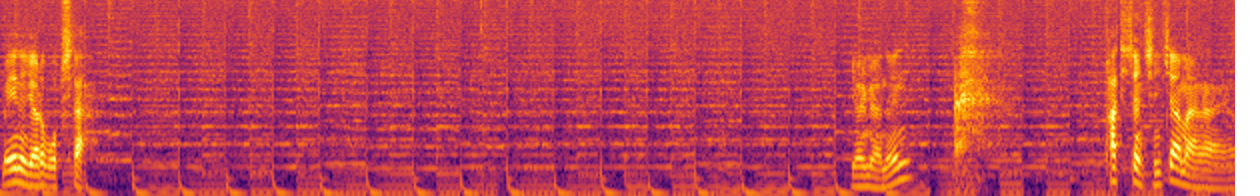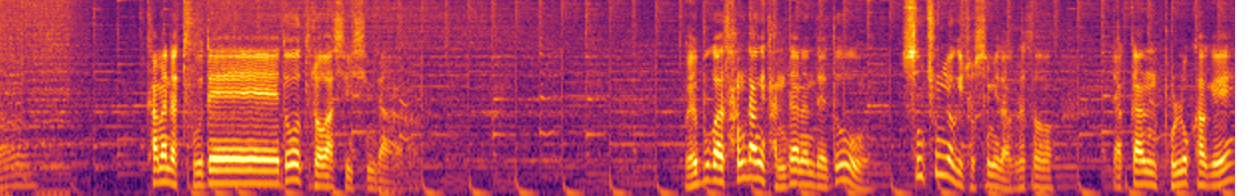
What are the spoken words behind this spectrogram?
메인을 열어봅시다 열면은 아, 파티션 진짜 많아요. 카메라 두 대도 들어갈 수 있습니다. 외부가 상당히 단단한데도 신축력이 좋습니다. 그래서 약간 볼록하게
